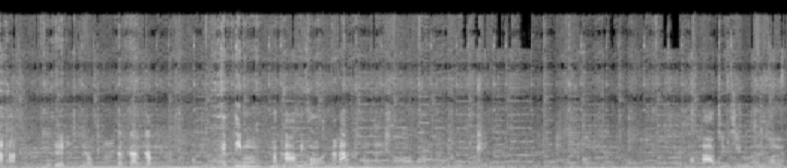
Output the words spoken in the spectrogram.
นะคะ โอเค เดี๋ยวจัดการกับไอติมมะพร้าวนี่ก่อนนะคะมะพร้าวชิ้นๆเนื้อๆเลย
